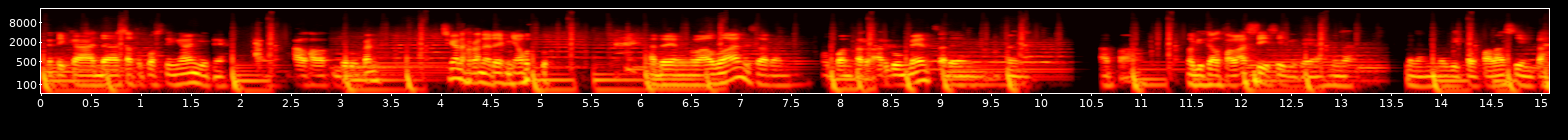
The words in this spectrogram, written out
ketika ada satu postingan gitu ya, hal-hal keburukan, pasti kan akan ada yang nyaut tuh. ada yang melawan, misalkan counter argumen, ada yang apa logical fallacy sih gitu ya, dengan dengan logical fallacy entah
